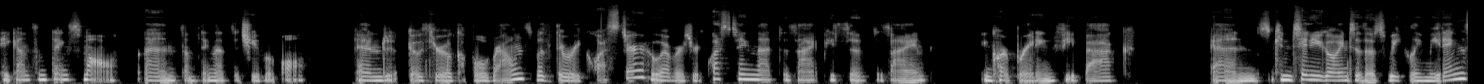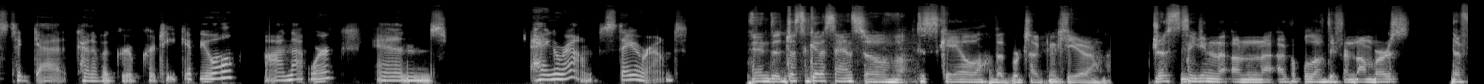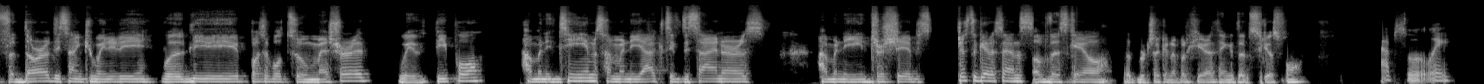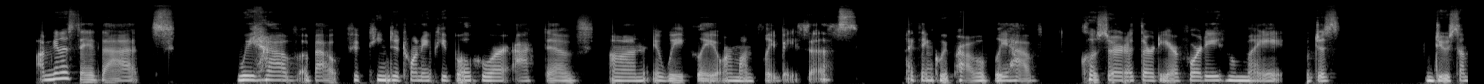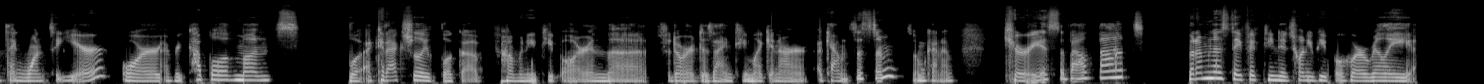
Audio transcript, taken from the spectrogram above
Take on something small and something that's achievable. And go through a couple rounds with the requester, whoever's requesting that design piece of design, incorporating feedback and continue going to those weekly meetings to get kind of a group critique, if you will, on that work and hang around, stay around. And just to get a sense of the scale that we're talking here, just thinking on a couple of different numbers, the Fedora design community, will it be possible to measure it with people? How many teams, how many active designers, how many internships? Just to get a sense of the scale that we're talking about here, I think that's useful. Absolutely. I'm going to say that we have about 15 to 20 people who are active on a weekly or monthly basis. I think we probably have closer to 30 or 40 who might just do something once a year or every couple of months. I could actually look up how many people are in the Fedora design team, like in our account system. So I'm kind of curious about that. But I'm going to say 15 to 20 people who are really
